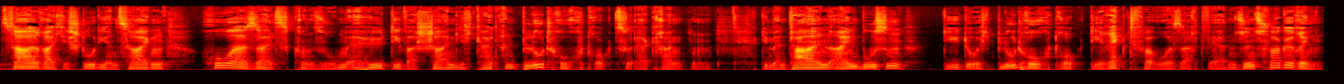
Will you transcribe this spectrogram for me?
Zahlreiche Studien zeigen, hoher Salzkonsum erhöht die Wahrscheinlichkeit an Bluthochdruck zu erkranken. Die mentalen Einbußen, die durch Bluthochdruck direkt verursacht werden, sind zwar gering,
